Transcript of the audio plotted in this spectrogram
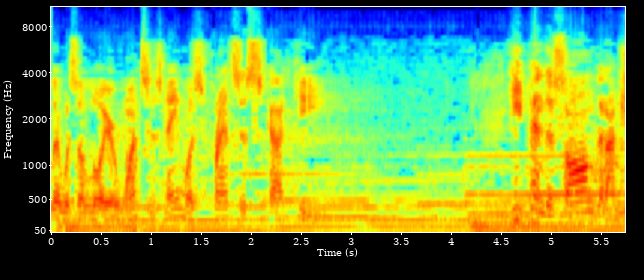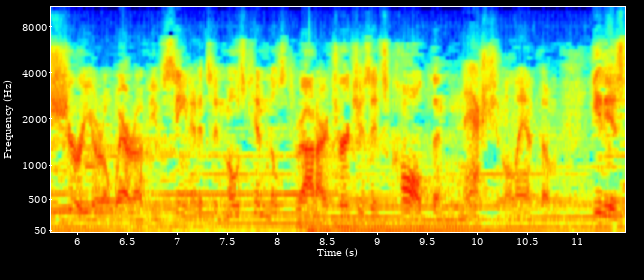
There was a lawyer once. His name was Francis Scott Key. He penned a song that I'm sure you're aware of. You've seen it. It's in most hymnals throughout our churches. It's called the national anthem. It is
